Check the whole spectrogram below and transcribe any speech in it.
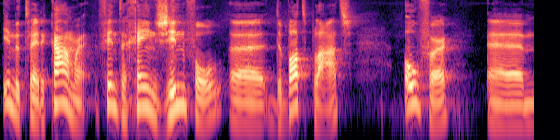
In de Tweede Kamer vindt er geen zinvol eh, debat plaats over, ehm,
